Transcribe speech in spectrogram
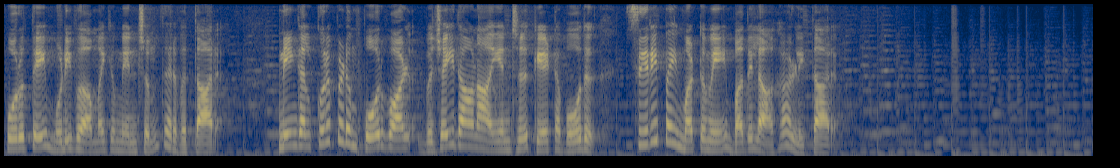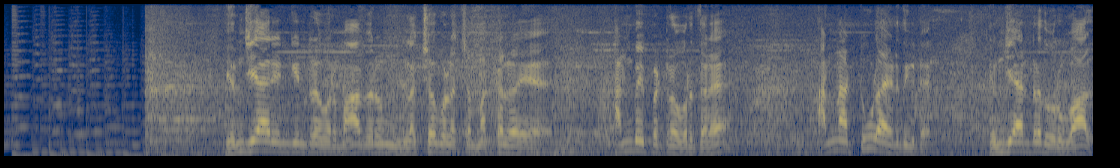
பொறுத்தே முடிவு அமையும் என்றும் தெரிவித்தார். நீங்கள் குறிப்பிடும் போர்வாள் விஜய்தானா என்று கேட்டபோது சிரிப்பை மட்டுமே பதிலாக அளித்தார். எம்ஜிஆர் என்கின்ற ஒரு மாபெரும் லட்சோப லட்சம் மக்கள் அன்பை பெற்ற ஒருத்தரை அண்ணா டூலாக எடுத்துக்கிட்டார். எம்ஜிஆர்ன்றது ஒரு வால்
